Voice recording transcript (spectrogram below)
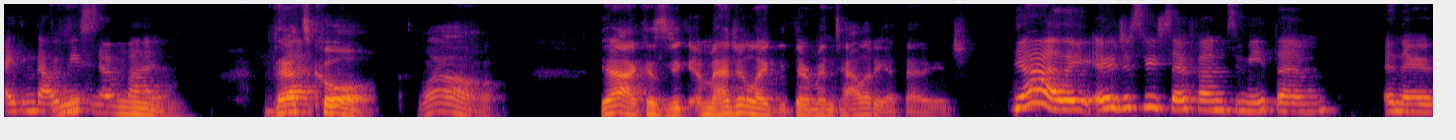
I think that would be Ooh, so fun. That's yeah. cool. Wow. Yeah, because imagine like their mentality at that age. Yeah, like it would just be so fun to meet them in their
